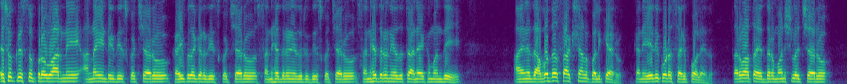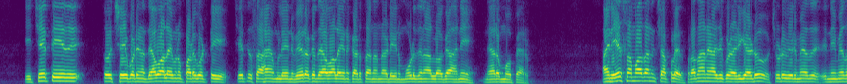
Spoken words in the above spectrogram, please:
యేసుక్రీస్తు ప్రభువారిని అన్నయ్య ఇంటికి తీసుకొచ్చారు కైపు దగ్గర తీసుకొచ్చారు సన్హెద్రని ఎదుటికి తీసుకొచ్చారు. సన్హెద్రని ఎదుట అనేక మంది ఆయనది అబద్ధ సాక్ష్యాలు పలికారు కానీ ఏది కూడా సరిపోలేదు. తర్వాత ఇద్దరు మనుషులు వచ్చారు. ఈ చేతితో చేయబడిన దేవాలయమును పడగొట్టి చేతి సహాయం లేని వేరొక దేవాలయాన్ని కడతానన్నాడు. ఈయన మూడు దినాల్లోగా అని నేరం మోపారు. ఆయన ఏ సమాధానం చెప్పలేదు. ప్రధాన యాజకుడు అడిగాడు చూడు వీరి మీద నీ మీద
